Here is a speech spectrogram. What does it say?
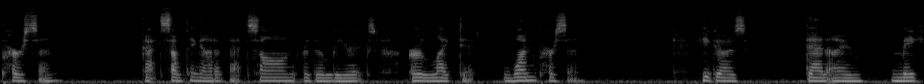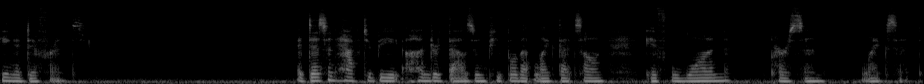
person got something out of that song or the lyrics or liked it, one person, he goes, then I'm making a difference. It doesn't have to be a 100,000 people that like that song. If one person likes it,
